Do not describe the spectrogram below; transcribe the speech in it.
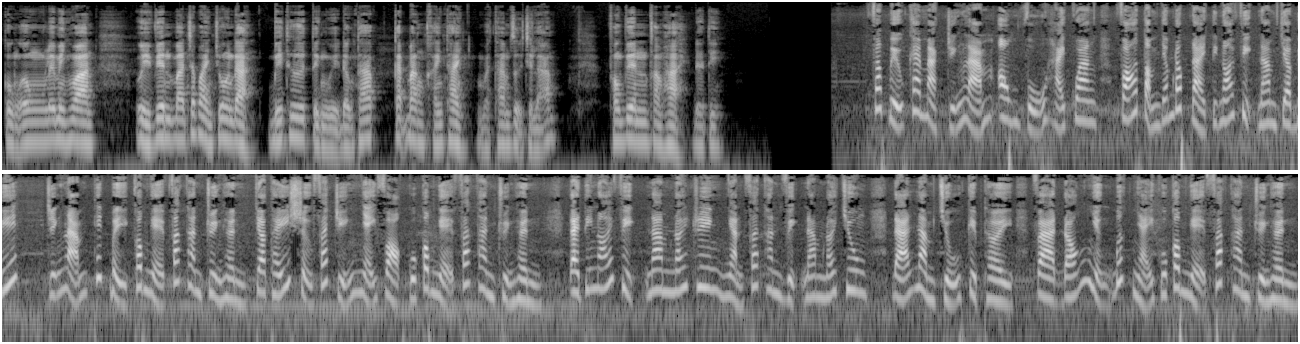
cùng ông Lê Minh Hoan, Ủy viên Ban chấp hành Trung ương Đảng, Bí thư tỉnh ủy Đồng Tháp Cát băng khánh thành và tham dự triển lãm. Phóng viên Phạm Hải đưa tin. Phát biểu khai mạc triển lãm, ông Vũ Hải Quang, Phó Tổng Giám đốc Đài Tiếng Nói Việt Nam cho biết, triển lãm thiết bị công nghệ phát thanh truyền hình cho thấy sự phát triển nhảy vọt của công nghệ phát thanh truyền hình. Đài Tiếng Nói Việt Nam nói riêng, ngành phát thanh Việt Nam nói chung đã làm chủ kịp thời và đón những bước nhảy của công nghệ phát thanh truyền hình.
